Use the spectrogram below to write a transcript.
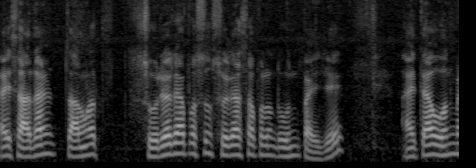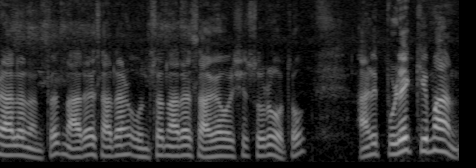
आणि साधारण चांगला सूर्योदयापासून सूर्यास्तापर्यंत ऊन पाहिजे. आणि त्या ऊन मिळाल्यानंतर नारळ साधारण उंच नारळ सहाव्या वर्षी सुरू होतो. आणि पुढे किमान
